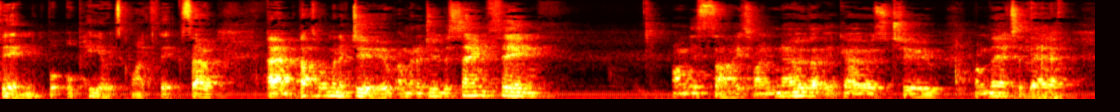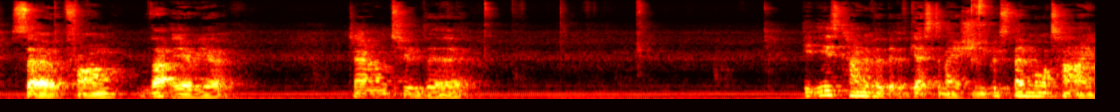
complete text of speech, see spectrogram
thin, but up here it's quite thick. So um, that's what I'm going to do. I'm going to do the same thing on this side. So I know that it goes to from there to there. So from that area down to there. It is kind of a bit of guesstimation. You could spend more time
